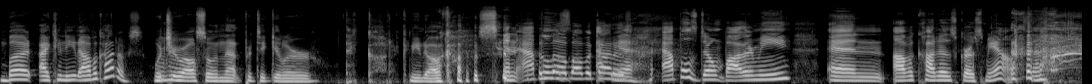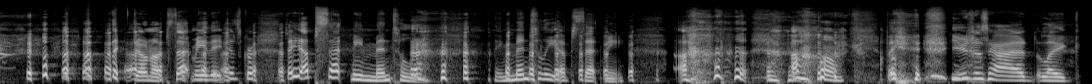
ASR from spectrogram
but I can eat avocados, which are also in that particular. Thank God I can eat avocados. and apples I love avocados. Yeah, apples don't bother me, and avocados gross me out. So. they don't upset me. They just gro- they upset me mentally. They mentally upset me. um, but You just had like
